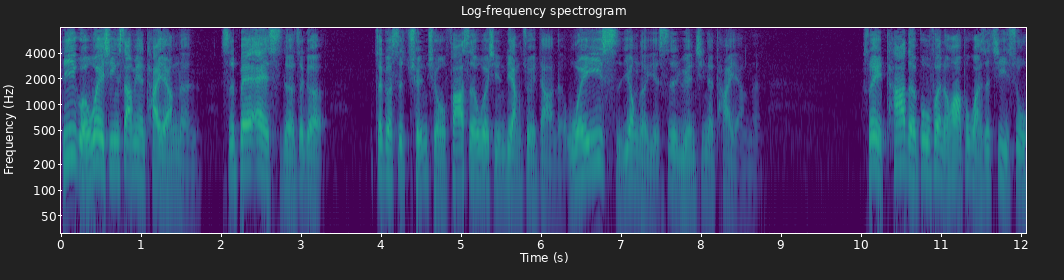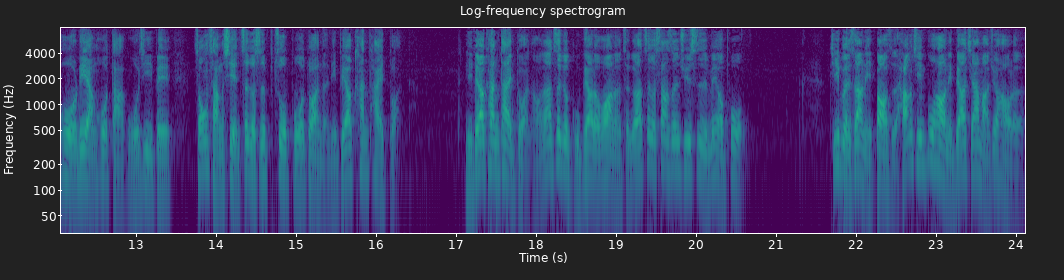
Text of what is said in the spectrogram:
第一轨卫星上面太阳能是 SpaceX 的这个，这个是全球发射卫星量最大的，唯一使用的也是元晶的太阳能。所以它的部分的话，不管是技术或量或打国际杯，中长线这个是做波段的，你不要看太短，你不要看太短哦。那这个股票的话呢，整个这个上升趋势没有破，基本上你抱着，行情不好你不要加码就好了，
